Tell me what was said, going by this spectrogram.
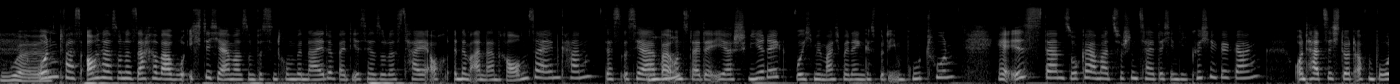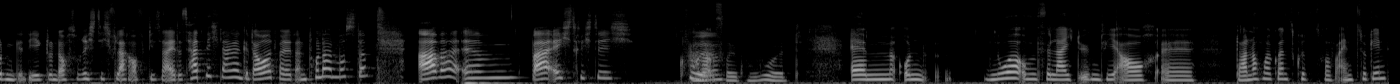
cool. Und was auch noch so eine Sache war, wo ich dich ja immer so ein bisschen drum beneide, bei dir ist ja so, dass Teil auch in einem anderen Raum sein kann. Das ist ja mhm. bei uns leider eher schwierig, wo ich mir manchmal denke, es würde ihm gut tun. Er ist dann sogar mal zwischenzeitlich in die Küche gegangen und hat sich dort auf den Boden gelegt und auch so richtig flach auf die Seite. Es hat nicht lange gedauert, weil er dann pullern musste, aber ähm, war echt richtig Cool. Aber voll gut. Ähm, und nur um vielleicht irgendwie auch äh, da nochmal ganz kurz drauf einzugehen,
